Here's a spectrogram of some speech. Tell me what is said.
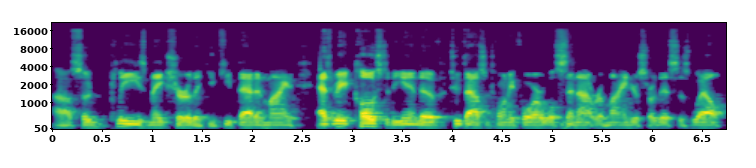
uh, so please make sure that you keep that in mind. As we get close to the end of 2024, we'll send out reminders for this as well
